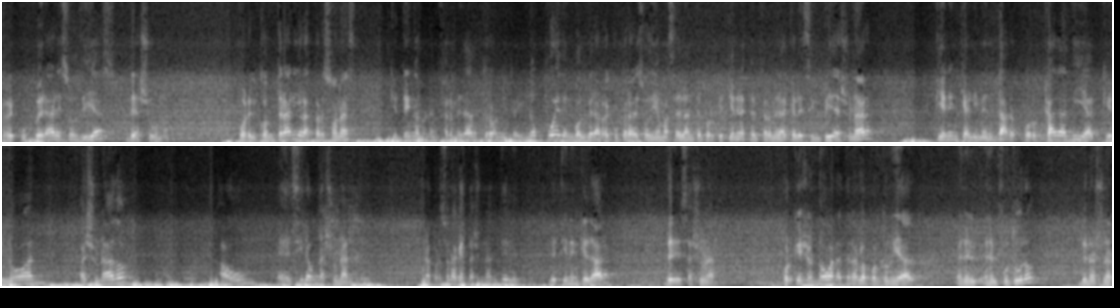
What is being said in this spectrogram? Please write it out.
recuperar esos días de ayuno. Por el contrario, las personas que tengan una enfermedad crónica y no pueden volver a recuperar esos días más adelante porque tienen esta enfermedad que les impide ayunar, tienen que alimentar por cada día que no han ayunado a un, es decir, a un ayunante. Una persona que está ayunante le, tienen que dar de desayunar, porque ellos no van a tener la oportunidad en el, en el futuro de no ayunar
